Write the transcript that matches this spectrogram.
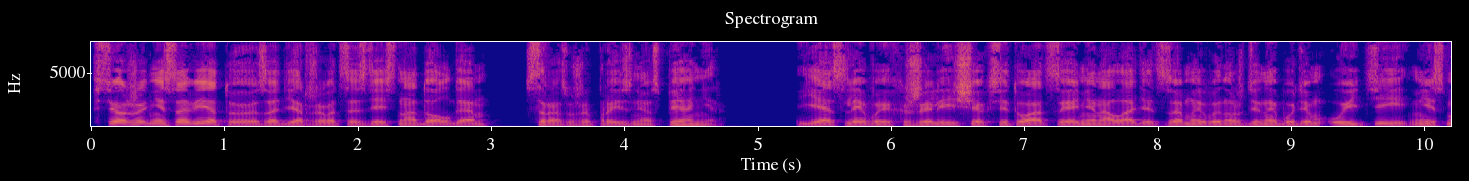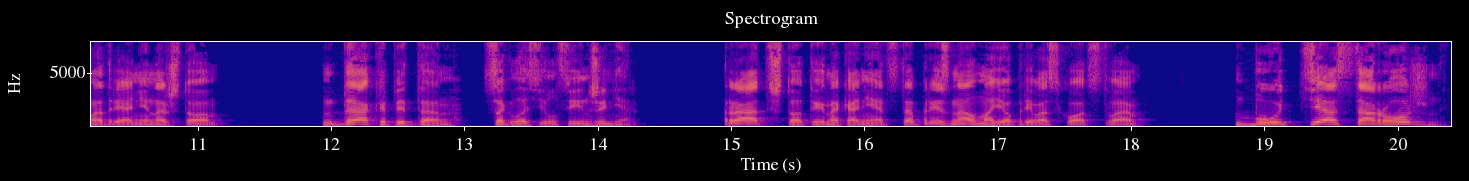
Все же не советую задерживаться здесь надолго», — сразу же произнес пионер. «Если в их жилищах ситуация не наладится, мы вынуждены будем уйти, несмотря ни на что». «Да, капитан», — согласился инженер. «Рад, что ты наконец-то признал мое превосходство». «Будьте осторожны»,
